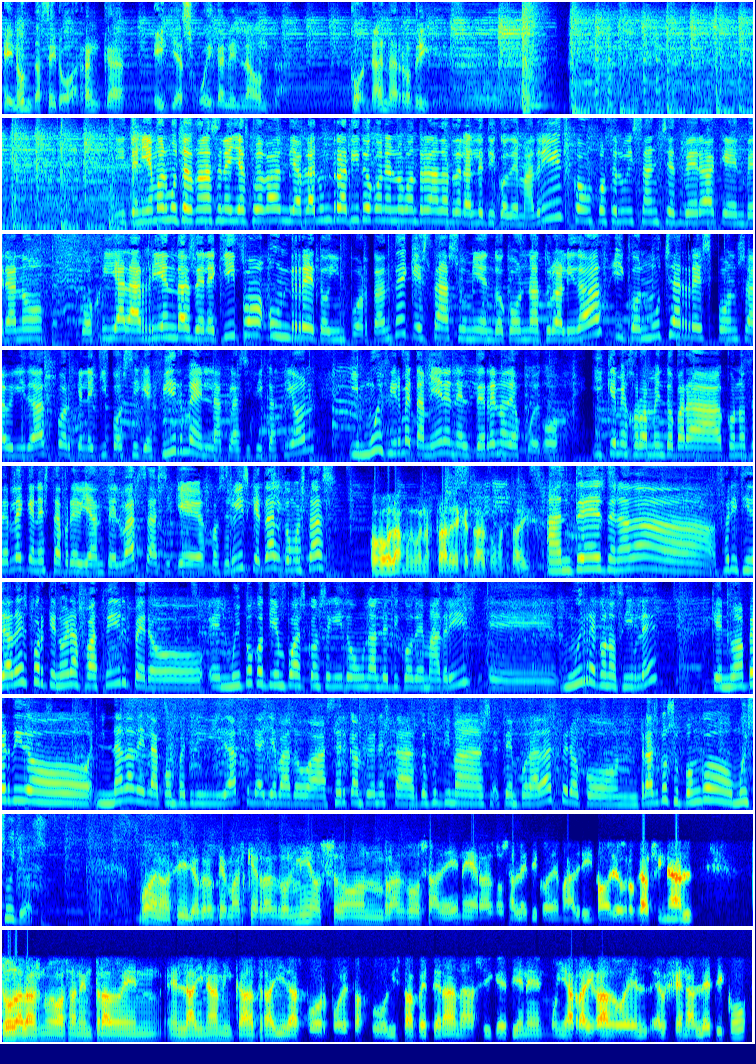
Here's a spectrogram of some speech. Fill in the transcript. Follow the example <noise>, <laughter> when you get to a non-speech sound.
En Onda Cero arranca Ellas juegan en la onda con Ana Rodríguez. Teníamos muchas ganas en ellas juegan de hablar un ratito con el nuevo entrenador del Atlético de Madrid, con José Luis Sánchez Vera, que en verano cogía las riendas del equipo, un reto importante que está asumiendo con naturalidad y con mucha responsabilidad porque el equipo sigue firme en la clasificación y muy firme también en el terreno de juego. Y qué mejor momento para conocerle que en esta previa ante el Barça. Así que, José Luis, ¿qué tal? ¿Cómo estás? Hola, muy buenas tardes. ¿Qué tal? ¿Cómo estáis? Antes de nada, felicidades porque no era fácil, pero en muy poco tiempo has conseguido un Atlético de Madrid eh, muy reconocible que no ha perdido nada de la competitividad que le ha llevado a ser campeón estas dos últimas temporadas, pero con rasgos supongo muy suyos. Bueno, sí, yo creo que más que rasgos míos son rasgos ADN, rasgos Atlético de Madrid, ¿no? Yo creo que al final todas las nuevas han entrado en, en la dinámica atraídas por, por estas futbolistas veteranas y que tienen muy arraigado el, gen atlético.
